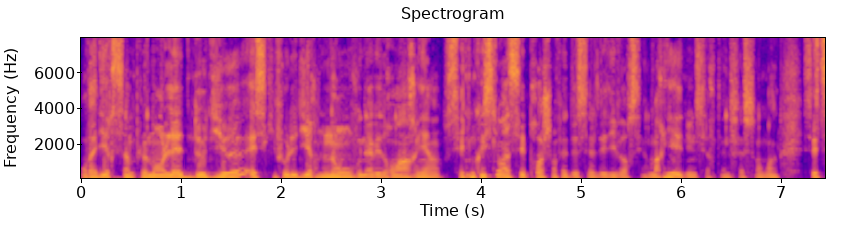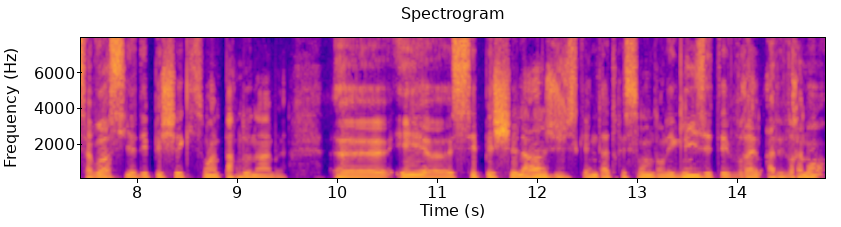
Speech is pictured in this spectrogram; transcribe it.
on va dire simplement l'aide de Dieu, est-ce qu'il faut lui dire non, vous n'avez droit à rien? C'est une question assez proche en fait de celle des divorcés mariés d'une certaine façon. Hein. C'est de savoir s'il y a des péchés qui sont impardonnables. Euh, et ces péchés-là, jusqu'à une date récente dans l'Église, avaient vraiment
